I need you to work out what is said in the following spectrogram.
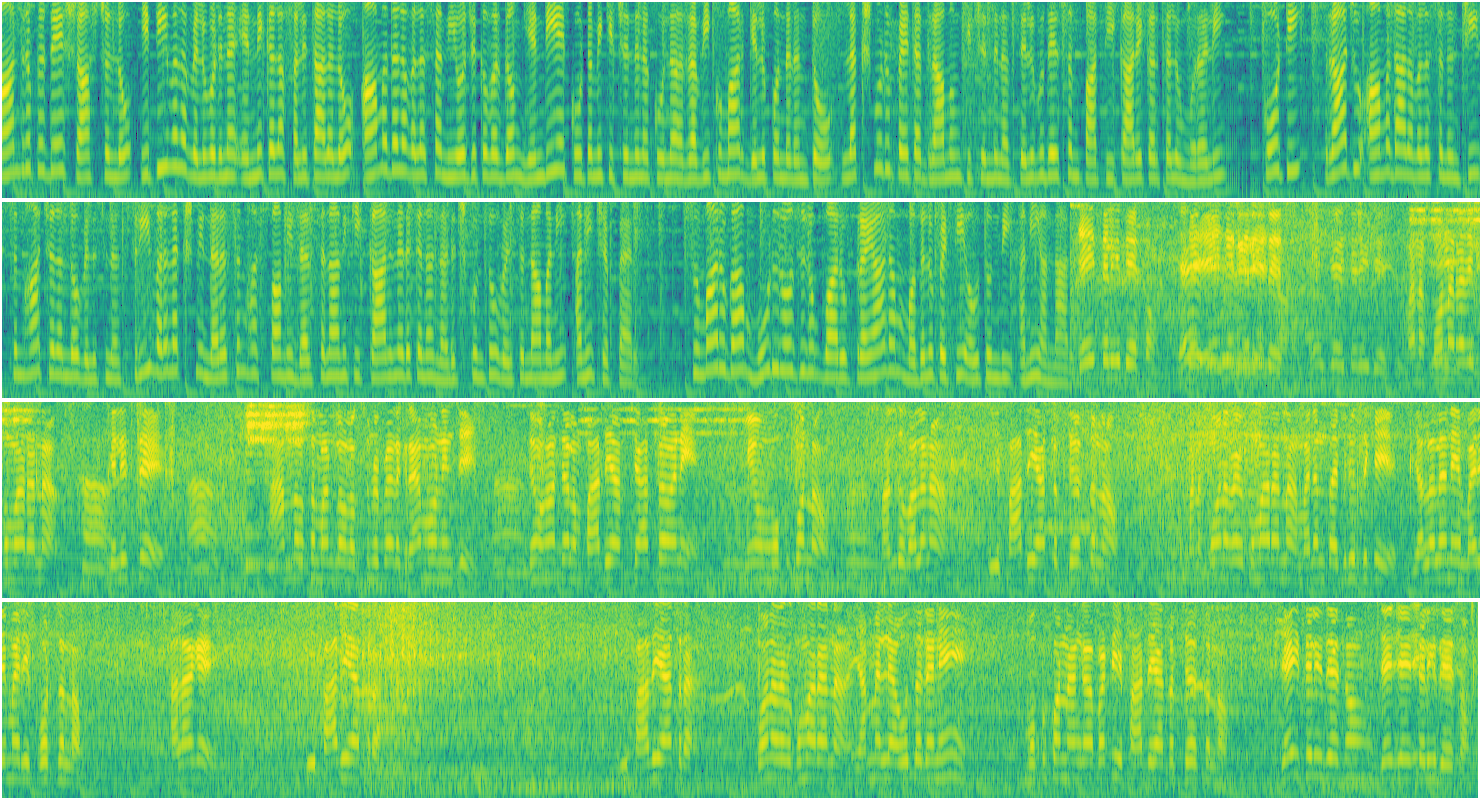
ఆంధ్రప్రదేశ్ రాష్ట్రంలో ఇటీవల వెలువడిన ఎన్నికల ఫలితాలలో ఆమదల వలస నియోజకవర్గం ఎన్డీఏ కూటమికి చెందిన కూన రవికుమార్ గెలుపొందడంతో లక్ష్ముడుపేట గ్రామంకి చెందిన తెలుగుదేశం పార్టీ కార్యకర్తలు మురళి కోటి రాజు ఆమదాల వలస నుంచి సింహాచలంలో వెలిసిన శ్రీ వరలక్ష్మి నరసింహస్వామి దర్శనానికి కాలినడకన నడుచుకుంటూ వెళ్తున్నామని అని చెప్పారు. సుమారుగా మూడు రోజులు వారు ప్రయాణం మొదలుపెట్టి అవుతుంది అని అన్నారు. జై తెలుగుదేశం. మన కోన రవికుమార్ అన్న గెలిస్తే ఆంధ్రవలస మండలం లక్ష్మీపేట గ్రామం నుంచి సింహాచలం పాదయాత్ర చేస్తామని మేము మొక్కుకున్నాం. అందువలన ఈ పాదయాత్ర చేస్తున్నాం. మన కోన రవికుమార్ అన్న మరింత అభివృద్ధికి వెళ్ళాలని మరీ మరీ కోరుతున్నాం. అలాగే ఈ పాదయాత్ర ఈ పాదయాత్ర కోన రవికుమార్ అన్న ఎమ్మెల్యే అవుతాడని మొక్కుకున్నాం కాబట్టి పాదయాత్ర చేస్తున్నాం. జై తెలుగుదేశం జై జై తెలుగుదేశం.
